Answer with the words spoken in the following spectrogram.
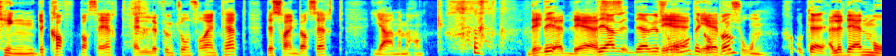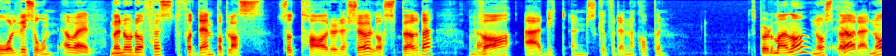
tyngdekraftbasert, hellefunksjonsorientert, designbasert, gjerne med hank. Det, er, det, det er- det er visjonen til det er koppen? visjonen. Okay. Eller det er en målvisjon. ja. Men når du har først fått den på plass, så tar du deg sjøl og spør deg hva er ditt ønske for denne koppen? Spør du meg nå? Nå spør jeg deg. Nå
